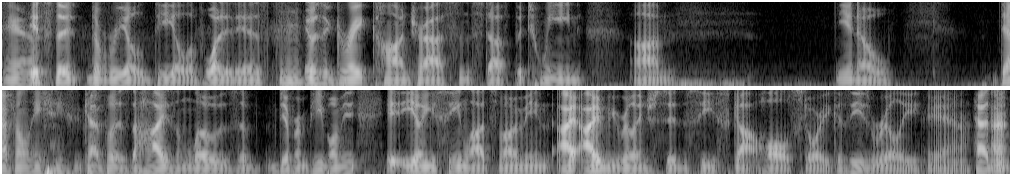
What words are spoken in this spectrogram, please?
I- yeah. it's the the real deal of what it is. Mm-hmm. It was a great contrast and stuff between, um, you know, definitely he's kind of put as the highs and lows of different people. I mean, it, you know, you've seen lots of them. I mean, I I'd be really interested to see Scott Hall's story because he's really yeah. had some I- I'm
